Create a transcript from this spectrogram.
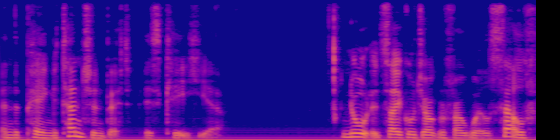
And the paying attention bit is key here. Noted psychogeographer Will Self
